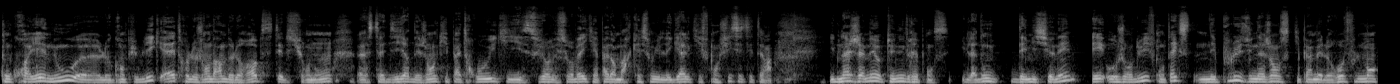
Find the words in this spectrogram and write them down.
qu'on croyait, nous, euh, le grand public, être le gendarme de l'Europe. C'était le surnom, euh, c'est-à-dire des gens qui patrouillent, qui surveillent qu'il n'y a pas d'embarcation illégale, qui franchissent, etc. Il n'a jamais obtenu de réponse. Il a donc démissionné et aujourd'hui, Frontex n'est plus une agence qui permet le refoulement,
